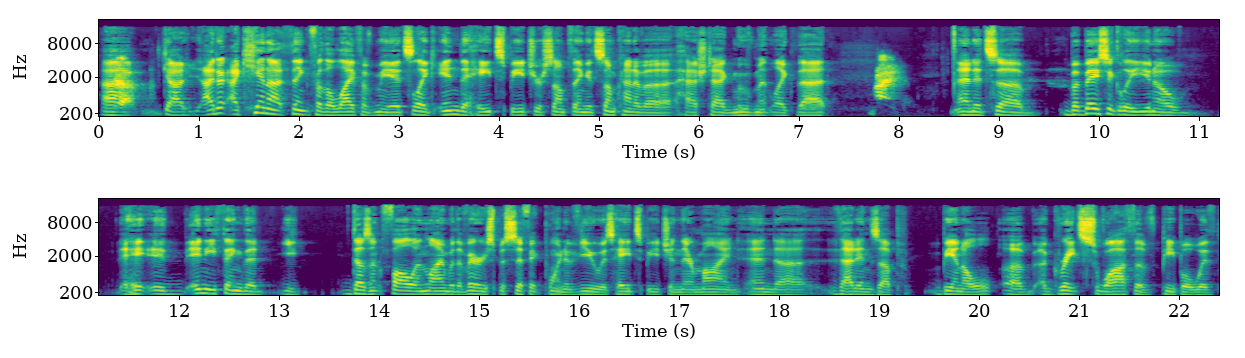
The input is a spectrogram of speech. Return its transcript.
Uh, God, I, don't- I cannot think for the life of me. It's like in the hate speech or something. It's some kind of a hashtag movement like that Right. And it's uh but basically you know anything that you doesn't fall in line with a very specific point of view is hate speech in their mind and uh, that ends up being a, a, a great swath of people with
